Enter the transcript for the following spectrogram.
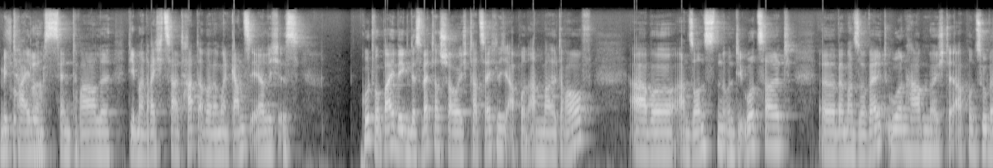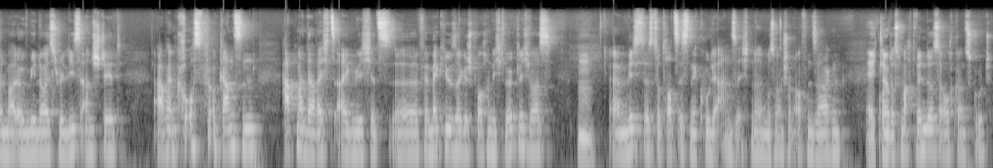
Mitteilungszentrale, die man rechtszeit hat, aber wenn man ganz ehrlich ist, gut, wobei wegen des Wetters schaue ich tatsächlich ab und an mal drauf, aber ansonsten und die Uhrzeit, äh, wenn man so Weltuhren haben möchte, ab und zu, wenn mal irgendwie ein neues Release ansteht, aber im Großen und Ganzen hat man da rechts eigentlich jetzt äh, für Mac-User gesprochen nicht wirklich was. Hm. Ähm, nichtsdestotrotz ist eine coole Ansicht, ne? muss man schon offen sagen. Ja, ich glaub, und das macht Windows auch ganz gut.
